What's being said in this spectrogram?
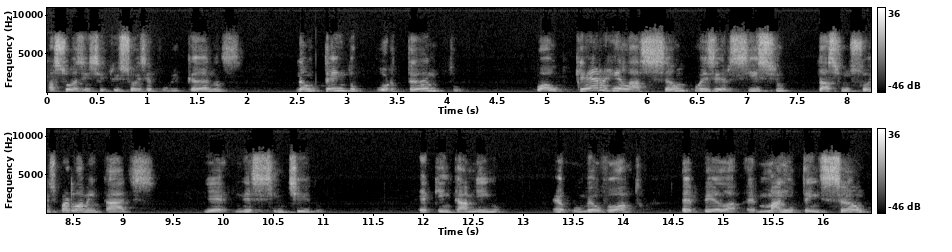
às suas instituições republicanas, não tendo, portanto, qualquer relação com o exercício das funções parlamentares. E é nesse sentido é que encaminho é, o meu voto é pela é, manutenção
